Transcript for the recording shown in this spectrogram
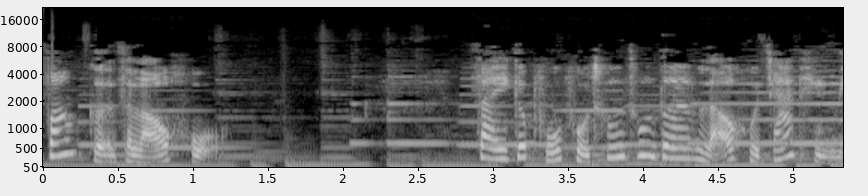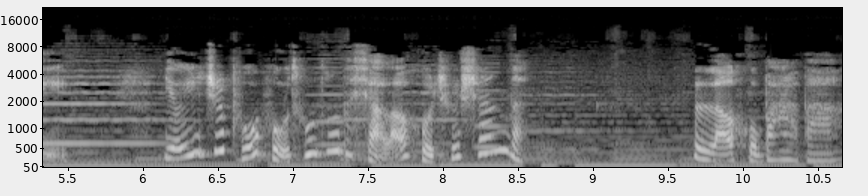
方格子老虎，在一个普普通通的老虎家庭里。有一只普普通通的小老虎出生了，老虎爸爸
